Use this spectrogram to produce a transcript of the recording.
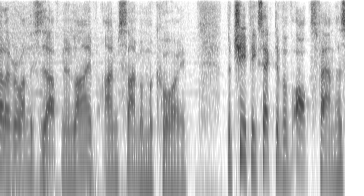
Hello everyone, this is Afternoon Live. I'm Simon McCoy. The chief executive of Oxfam has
